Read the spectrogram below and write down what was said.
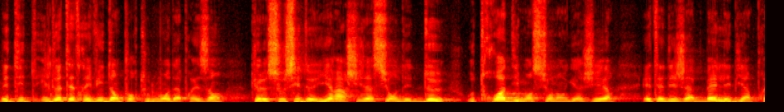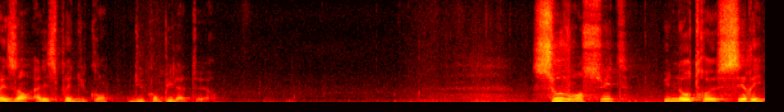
Mais il doit être évident pour tout le monde à présent que le souci de hiérarchisation des deux ou trois dimensions langagières était déjà bel et bien présent à l'esprit du compilateur. S'ouvre ensuite une autre série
